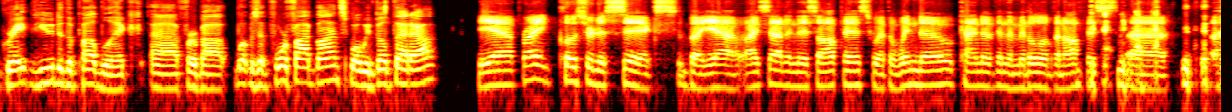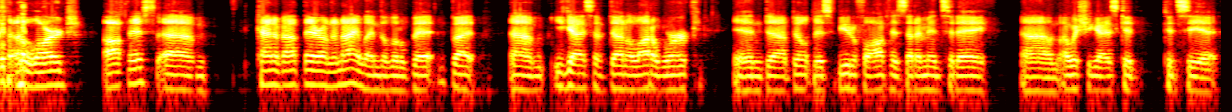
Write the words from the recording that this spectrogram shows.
great view to the public uh, for about what was it, four or five months while we built that out. Yeah, probably closer to six. But yeah, I sat in this office with a window kind of in the middle of an office, uh, a large office, um, kind of out there on an island a little bit. But um, you guys have done a lot of work and uh, built this beautiful office that I'm in today. Um, I wish you guys could could see it.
